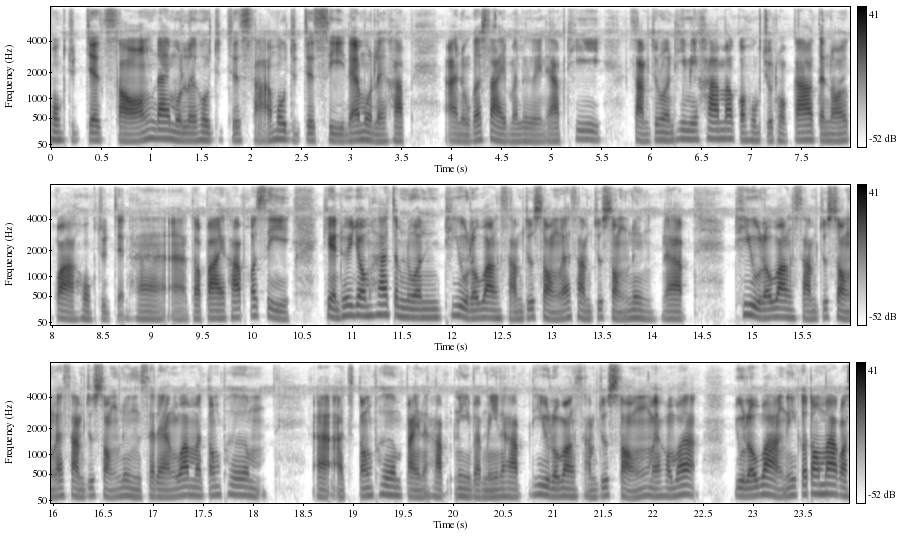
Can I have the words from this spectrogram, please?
6.72 ได้หมดเลย 6.73 6.74 ได้หมดเลยครับอ่าหนูก็ใส่มาเลยนะครับ ที่ 3จำนวนที่มีค่ามากกว่า 6.69 แต่น้อยกว่า 6.75 อ่าต่อไปครับข้อ 4 เขียนทศนิยม 5จำนวนที่อยู่ระหว่าง 3.2 และ 3.21 นะครับ ที่อยู่ระหว่าง 3.2 และ 3.21 แสดงว่ามันต้องเพิ่มอ่าอาจจะต้องเพิ่มไปนะครับ นี่แบบนี้นะครับ ที่อยู่ระหว่าง 3.2 หมายความว่าอยู่ระหว่างนี้ก็ต้องมากกว่า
